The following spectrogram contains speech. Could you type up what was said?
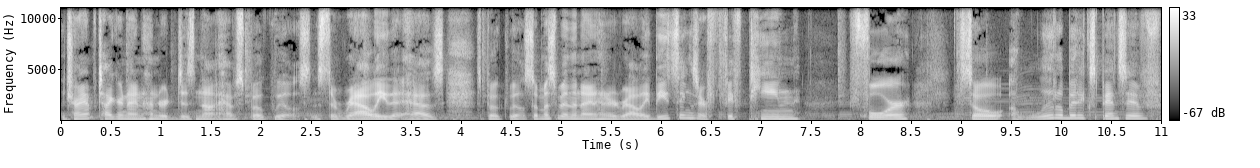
the Triumph Tiger 900 does not have spoke wheels. It's the Rally that has spoked wheels. So it must have been the 900 Rally. These things are 15 4 so a little bit expensive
